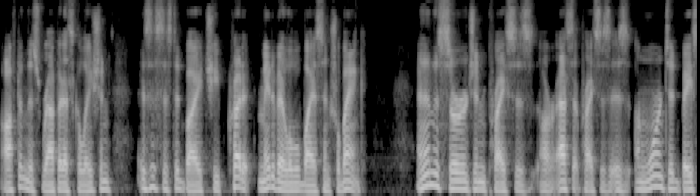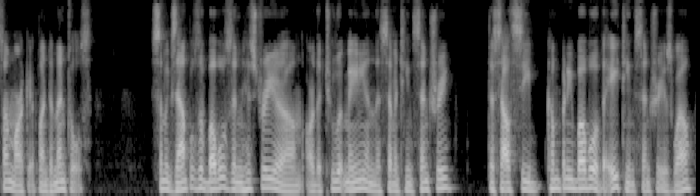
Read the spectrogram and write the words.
Often, this rapid escalation is assisted by cheap credit made available by a central bank. And then the surge in prices or asset prices is unwarranted based on market fundamentals. Some examples of bubbles in history um, are the tulip mania in the 17th century, the South Sea Company bubble of the 18th century as well,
